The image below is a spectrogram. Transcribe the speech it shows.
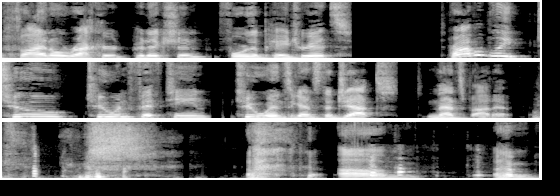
final record prediction for the Patriots: probably two, two and fifteen, two wins against the Jets, and that's about it. um, I'm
